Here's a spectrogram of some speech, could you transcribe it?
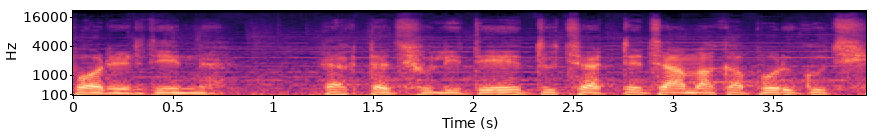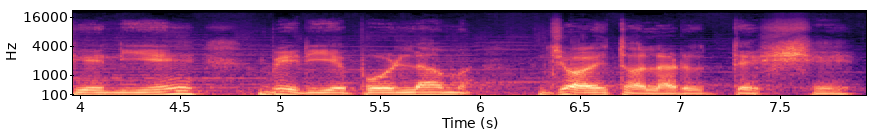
পরের দিন একটা ঝুলিতে দু চারটে জামা কাপড় গুছিয়ে নিয়ে বেরিয়ে পড়লাম জয়তলার উদ্দেশ্যে।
